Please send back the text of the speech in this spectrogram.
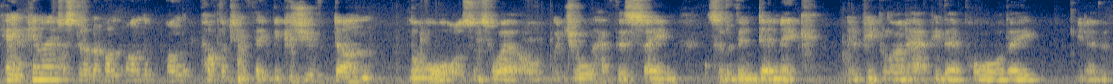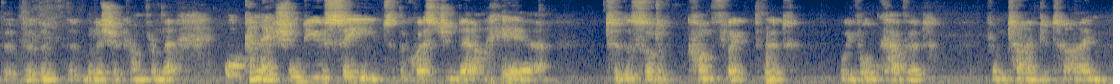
Hey, can I just on, on the on the poverty thing because you've done the wars as well, which all have this same sort of endemic. You know, people aren't happy, they're poor, they you know, the, the, the, the, militia come from that. What connection do you see to the question down here to the sort of conflict that we've all covered from time to time?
